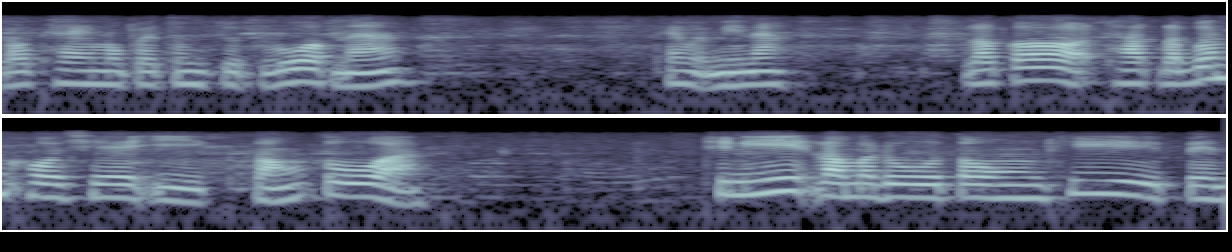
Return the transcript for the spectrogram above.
เราแทงลงไปตรงจุดรวบนะ แทงแบบนี้นะ แล้วก็ถัก double crochet อีกสองตัว ทีนี้เรามาดูตรงที่เป็น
